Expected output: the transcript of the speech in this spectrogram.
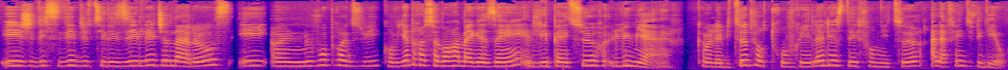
et j'ai décidé d'utiliser les gelatos et un nouveau produit qu'on vient de recevoir en magasin, les peintures Lumière. Comme l'habitude, vous retrouverez la liste des fournitures à la fin du vidéo.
